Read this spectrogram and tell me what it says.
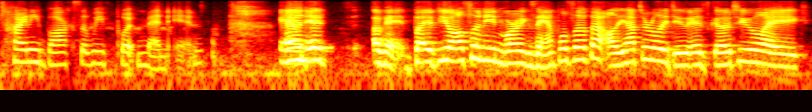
tiny box that we've put men in. And, and it okay, but if you also need more examples of that, all you have to really do is go to like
